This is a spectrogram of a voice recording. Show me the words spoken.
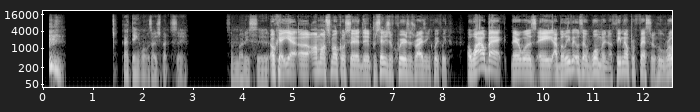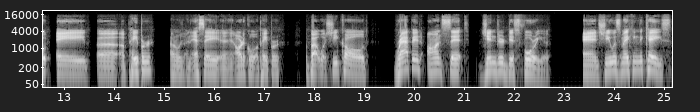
God dang it, what was I just about to say? Somebody said, okay, yeah. Uh, I'm on Smoko said the percentage of queers is rising quickly. A while back, there was a, I believe it was a woman, a female professor, who wrote a uh, a paper, I don't know, an essay, an article, a paper about what she called rapid onset gender dysphoria, and she was making the case,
